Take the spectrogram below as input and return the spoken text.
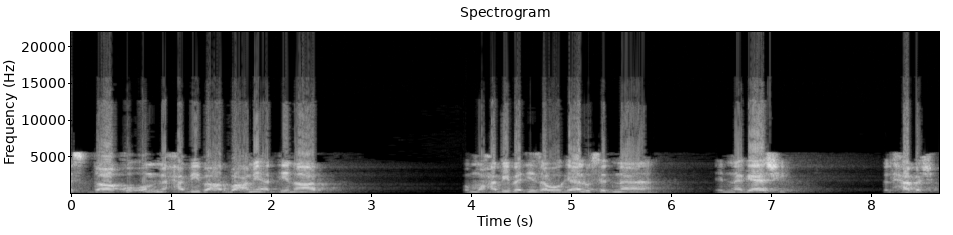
إصداق أم حبيبة 400 دينار أم حبيبة دي زوجها له سيدنا النجاشي الحبشة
